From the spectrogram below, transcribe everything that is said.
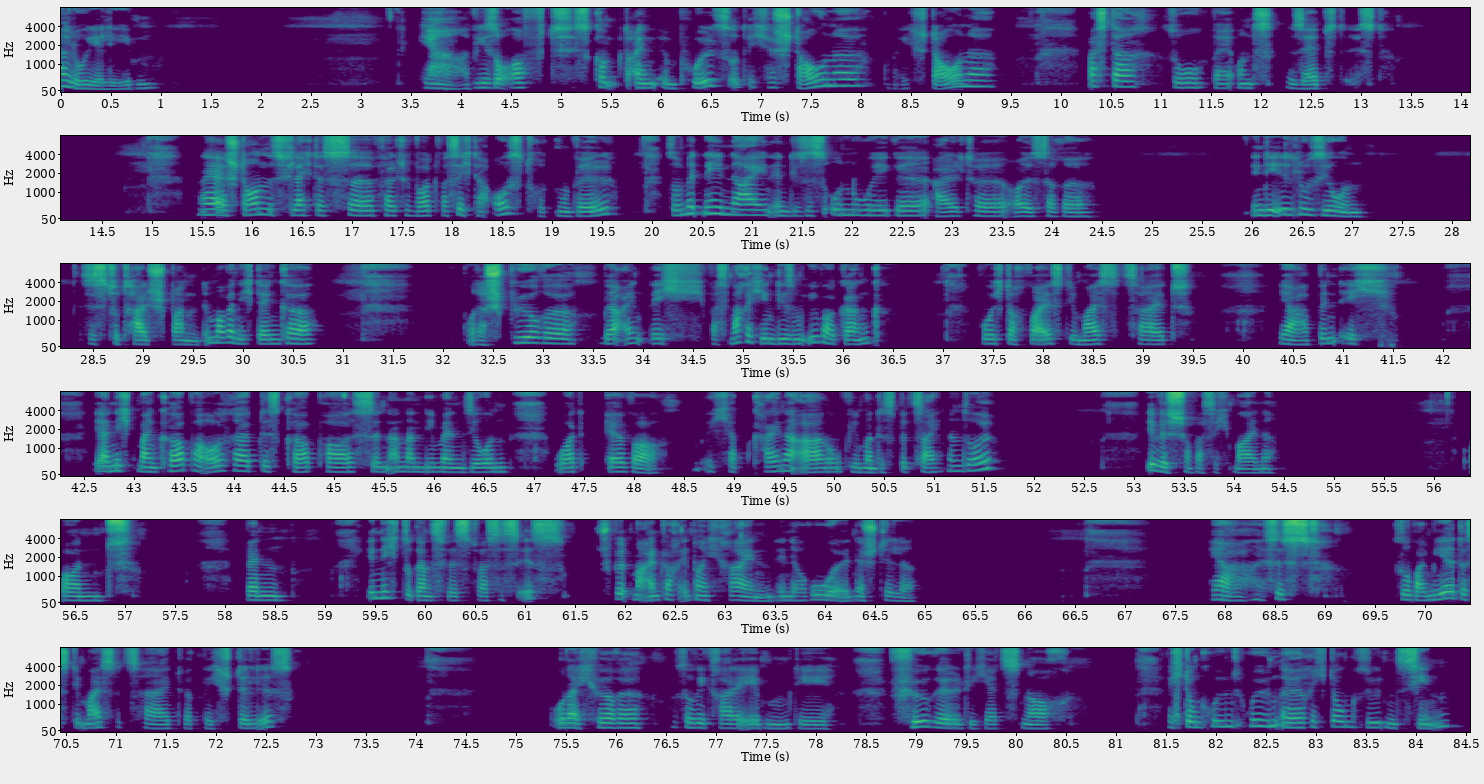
Hallo ihr Lieben. Ja, wie so oft, es kommt ein Impuls und ich erstaune oder ich staune, was da so bei uns selbst ist. Naja, erstaunen ist vielleicht das äh, falsche Wort, was ich da ausdrücken will. So mitten hinein in dieses unruhige, alte, äußere, in die Illusion, es ist total spannend. Immer wenn ich denke oder spüre, ja eigentlich, was mache ich in diesem Übergang, wo ich doch weiß, die meiste Zeit, ja, bin ich ja nicht mein Körper außerhalb des Körpers, in anderen Dimensionen, whatever. Ich habe keine Ahnung, wie man das bezeichnen soll. Ihr wisst schon, was ich meine. Und wenn ihr nicht so ganz wisst, was es ist, spürt mal einfach in euch rein, in der Ruhe, in der Stille. Ja, es ist so bei mir, dass die meiste Zeit wirklich still ist. Oder ich höre, so wie gerade eben, die Vögel, die jetzt noch Richtung, Grün, Grün, äh, Richtung Süden ziehen.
